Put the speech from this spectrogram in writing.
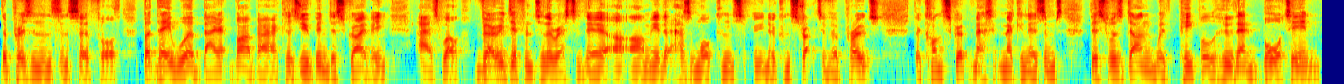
the prisons and so forth. But they were bar- barbaric, as you've been describing as well. Very different to the rest of the uh, army that has a more cons- you know, constructive approach, the conscript me- mechanisms. This was done with people who then bought in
